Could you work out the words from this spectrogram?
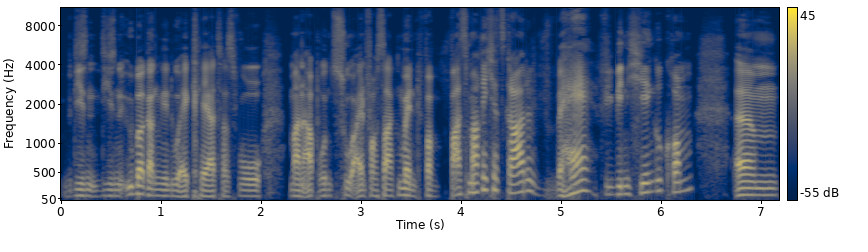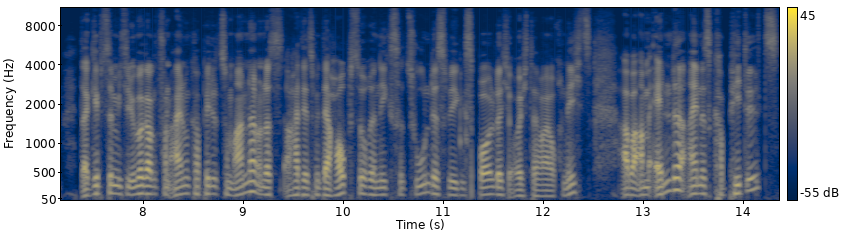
diesen, diesen Übergang, den du erklärt hast, wo man ab und zu einfach sagt, Moment, was mache ich jetzt gerade? Hä? Wie bin ich hier hingekommen? Ähm, da gibt es nämlich den Übergang von einem Kapitel zum anderen und das hat jetzt mit der Hauptstory nichts zu tun, deswegen spoilere ich euch da auch nichts. Aber am Ende eines Kapitels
